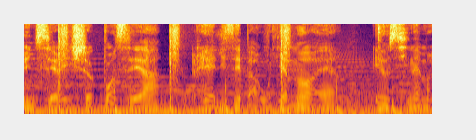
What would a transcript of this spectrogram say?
Une série choc.ca réalisée par William Morer et au cinéma.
